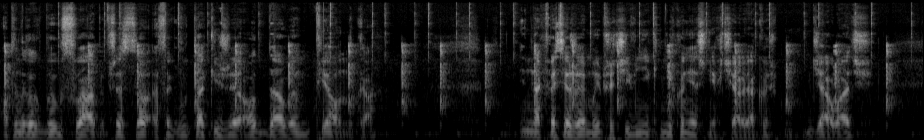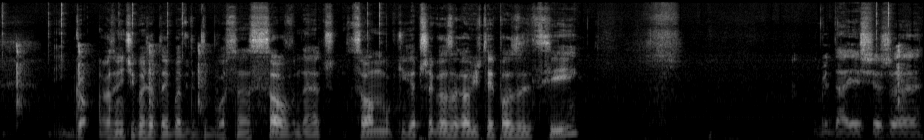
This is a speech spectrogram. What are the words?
A ten ruch był słaby, przez co efekt był taki, że oddałem pionka. Inna kwestia, że mój przeciwnik niekoniecznie chciał jakoś działać. Go, rozwinięcie gońca tutaj ewidentnie było sensowne. Co on mógł lepszego zrobić w tej pozycji? Wydaje się, że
